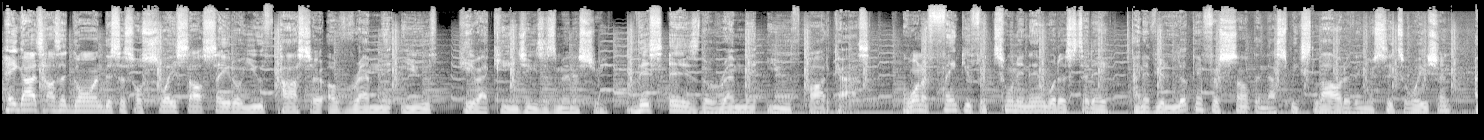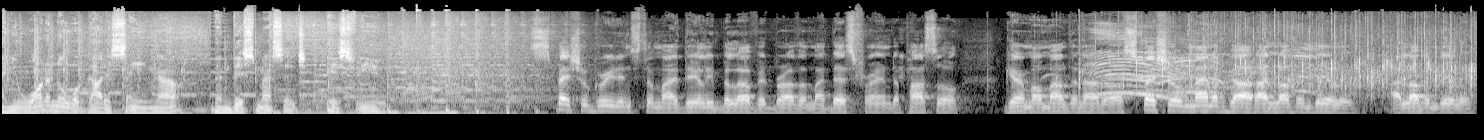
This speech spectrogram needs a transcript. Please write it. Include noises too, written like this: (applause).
Hey guys, how's it going? This is Josue Salcedo, youth pastor of Remnant Youth here at King Jesus Ministry. This is the Remnant Youth Podcast. I want to thank you for tuning in with us today. And if you're looking for something that speaks louder than your situation and you want to know what God is saying now, then this message is for you. Special greetings to my dearly beloved brother, my best friend, Apostle Guillermo Maldonado, a special man of God. I love him dearly. I love him dearly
